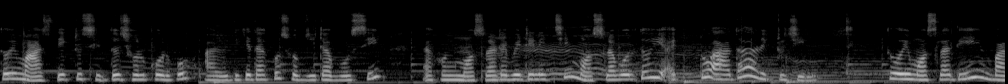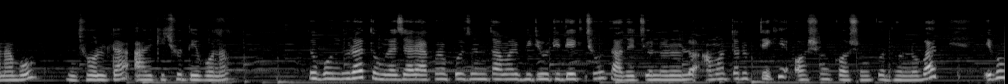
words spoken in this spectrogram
তো ওই মাছ দিয়ে একটু সিদ্ধ ঝোল করব। আর ওইদিকে দেখো সবজিটা বসি। এখন মশলাটা বেটে নিচ্ছি। মশলা বলতে ওই একটু আদা আর একটু জিরে। তো ওই মশলা দিয়েই বানাবো ঝোলটা, আর কিছু দেব না। তো বন্ধুরা, তোমরা যারা এখনও পর্যন্ত আমার ভিডিওটি দেখছ, তাদের জন্য রইল আমার তরফ থেকে অসংখ্য অসংখ্য ধন্যবাদ এবং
